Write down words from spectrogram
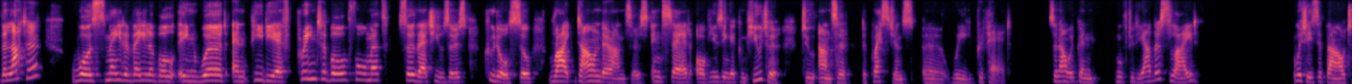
The latter was made available in Word and PDF printable formats so that users could also write down their answers instead of using a computer to answer the questions uh, we prepared. So now we can move to the other slide, which is about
